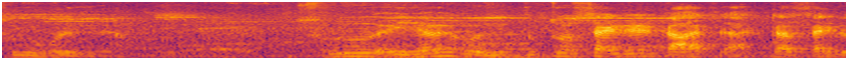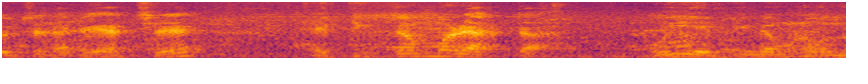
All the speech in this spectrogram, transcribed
শুরু করে দিলাম। শুরু এইভাবে করি দুটো সাইডের কাজ, একটা সাইড হচ্ছে দেখা যাচ্ছে এপিক নম্বর একটা, ওই এপিক নম্বর অন্য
